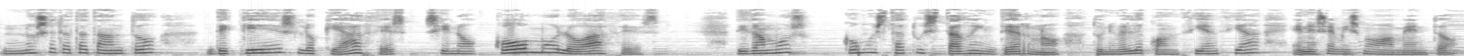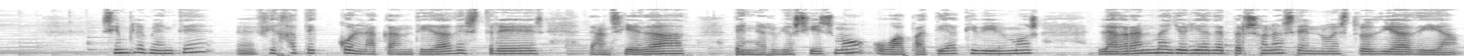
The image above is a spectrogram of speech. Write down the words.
no se trata tanto de qué es lo que haces, sino cómo lo haces. Digamos, cómo está tu estado interno, tu nivel de conciencia en ese mismo momento. Simplemente eh, fíjate con la cantidad de estrés, de ansiedad, de nerviosismo o apatía que vivimos la gran mayoría de personas en nuestro día a día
